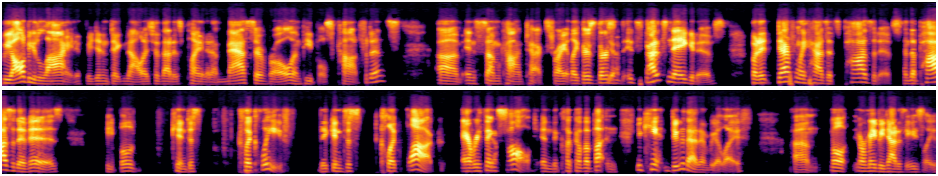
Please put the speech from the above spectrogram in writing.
we all be lying if we didn't acknowledge that that is playing a massive role in people's confidence um, in some context, right? Like there's there's Yeah. it's got its negatives, but it definitely has its positives. And the positive is people can just click leave. They can just click block. Everything's solved in the click of a button. You can't do that in real life. Um, well, or maybe not as easily.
